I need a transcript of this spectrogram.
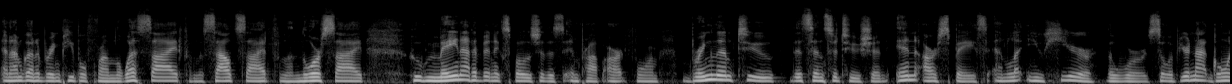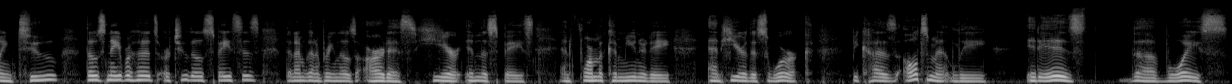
And I'm going to bring people from the west side, from the south side, from the north side who may not have been exposed to this improv art form, bring them to this institution in our space and let you hear the words. So if you're not going to those neighborhoods or to those spaces, then I'm going to bring those artists here in the space space and form a community and hear this work because ultimately it is the voice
